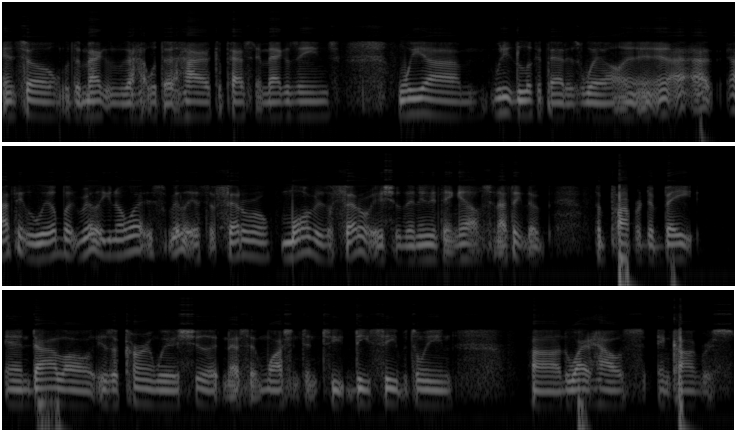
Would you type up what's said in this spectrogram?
And so with the, mag- with the higher capacity magazines, we um, we need to look at that as well. And, and I, I think we will. But really, you know what? It's really it's a federal more of it is a federal issue than anything else. And I think the the proper debate and dialogue is occurring where it should, and that's in Washington, D.C. between uh, the White House and Congress.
